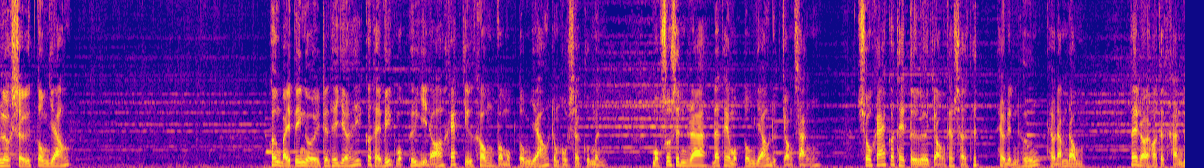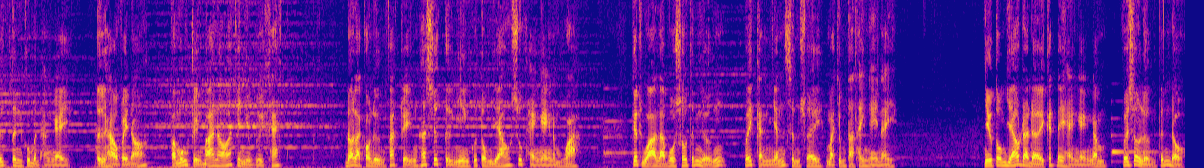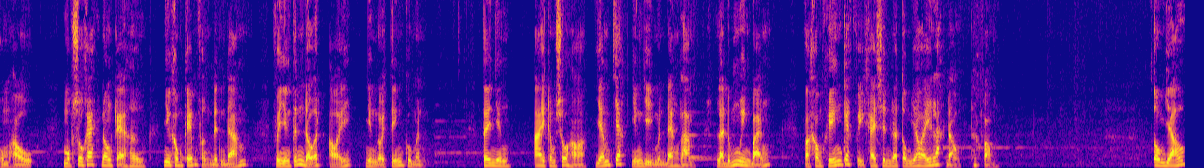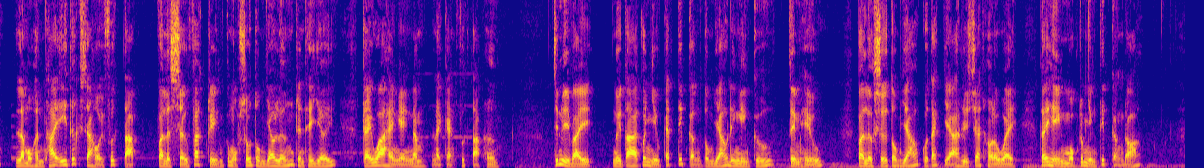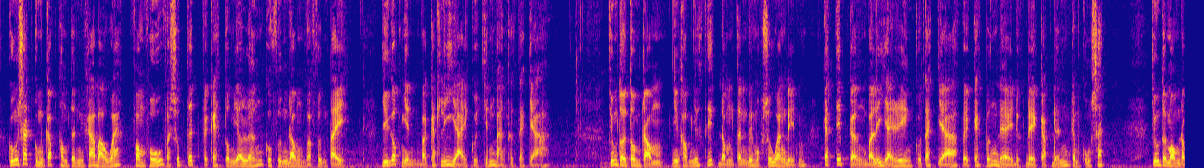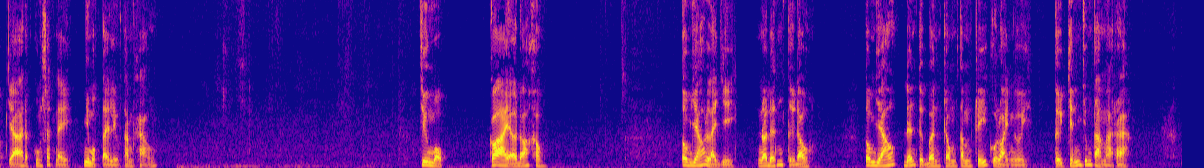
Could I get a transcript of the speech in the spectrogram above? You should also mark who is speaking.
Speaker 1: Lược sử tôn giáo Hơn 7 tỷ người trên thế giới có thể viết một thứ gì đó khác chữ không vào một tôn giáo trong hồ sơ của mình. Một số sinh ra đã theo một tôn giáo được chọn sẵn. Số khác có thể tự lựa chọn theo sở thích, theo định hướng, theo đám đông. Thế rồi họ thực hành đức tin của mình hàng ngày, tự hào về nó và muốn truyền bá nó cho nhiều người khác. Đó là con đường phát triển hết sức tự nhiên của tôn giáo suốt hàng ngàn năm qua. Kết quả là vô số tín ngưỡng với cành nhánh xum xuê mà chúng ta thấy ngày nay. Nhiều tôn giáo ra đời cách đây hàng ngàn năm với số lượng tín đồ hùng hậu, một số khác non trẻ hơn nhưng không kém phần định đám vì những tín đồ ít ỏi nhưng nổi tiếng của mình. Thế nhưng, ai trong số họ dám chắc những gì mình đang làm là đúng nguyên bản và không khiến các vị khai sinh ra tôn giáo ấy lắc đầu, thất vọng. Tôn giáo là một hình thái ý thức xã hội phức tạp và lịch sử phát triển của một số tôn giáo lớn trên thế giới trải qua hàng ngàn năm lại càng phức tạp hơn. Chính vì vậy, người ta có nhiều cách tiếp cận tôn giáo để nghiên cứu, tìm hiểu và lược sử tôn giáo của tác giả Richard Holloway thể hiện một trong những tiếp cận đó. Cuốn sách cung cấp thông tin khá bao quát, phong phú và xúc tích về các tôn giáo lớn của phương Đông và phương Tây, dưới góc nhìn và cách lý giải của chính bản thân tác giả. Chúng tôi tôn trọng nhưng không nhất thiết đồng tình với một số quan điểm, cách tiếp cận và lý giải riêng của tác giả về các vấn đề được đề cập đến trong cuốn sách. Chúng tôi mong độc giả đọc cuốn sách này như một tài liệu tham khảo. Chương 1 Có ai ở đó không? Tôn giáo là gì? Nó đến từ đâu? Tôn giáo đến từ bên trong tâm trí của loài người, từ chính chúng ta mà ra.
